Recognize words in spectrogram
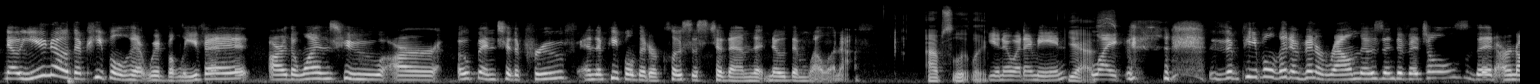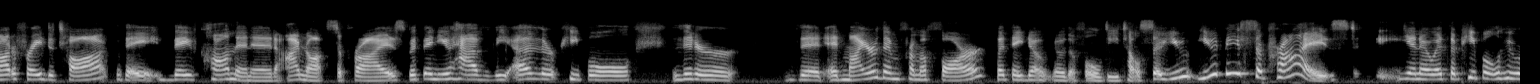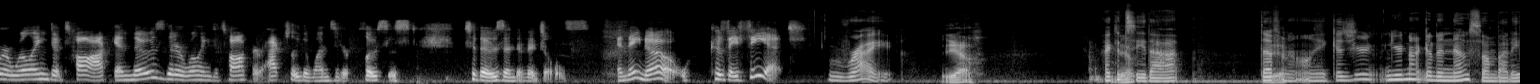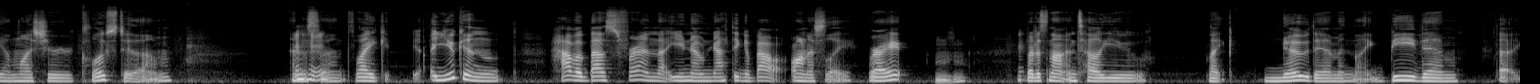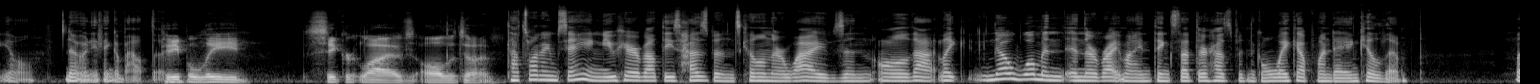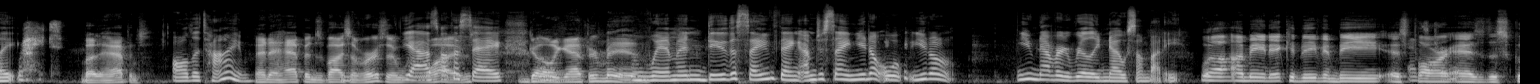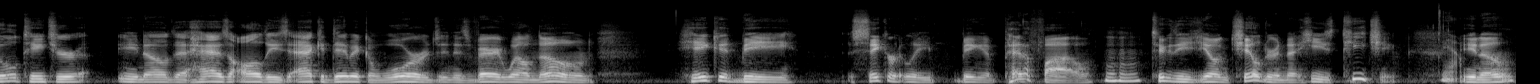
No, you know the people that would believe it are the ones who are open to the proof and the people that are closest to them that know them well enough. Absolutely. You know what I mean? Yes. Like the people that have been around those individuals that are not afraid to talk, they they've commented, I'm not surprised. But then you have the other people that are that admire them from afar, but they don't know the full details. So you you'd be surprised, you know, at the people who are willing to talk, and those that are willing to talk are actually the ones that are closest to those individuals, and they know because they see it. Right. Yeah. I could yep. see that. Definitely, because yep. you're you're not going to know somebody unless you're close to them. In mm-hmm. a sense, like you can have a best friend that you know nothing about, honestly, right? Mm-hmm. But it's not until you like know them and like be them that you'll know anything about them. People lead secret lives all the time. That's what I'm saying. You hear about these husbands killing their wives and all of that. Like no woman in their right mind thinks that their husband's going to wake up one day and kill them. Like Right. But it happens. all the time. And it happens vice versa. with Yeah, I was about to say Going after men. women do the same thing. I'm just saying you don't you don't you never really know somebody. Well, I mean, it could even be as That's far true. as the school teacher, you know, that has all these academic awards and is very well known. He could be secretly being a pedophile Mm-hmm. to these young children that he's teaching, Yeah. you know?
